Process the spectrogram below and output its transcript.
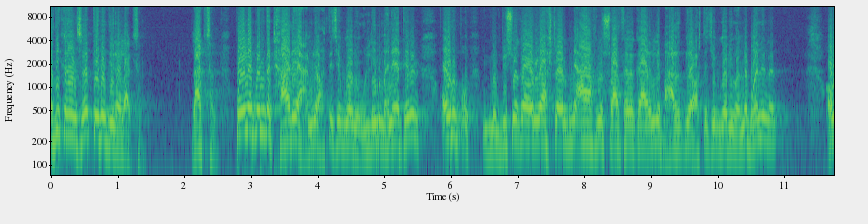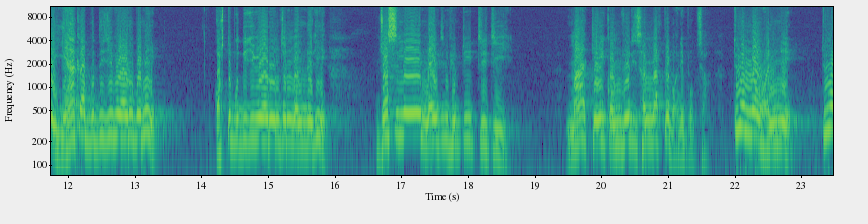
अधिकांश त्यतातिर लाग्छन्। लाग्छन्। पहिला पनि त ठाडे हामीले हस्तक्षेप गरौँ उसले नि भनेका थिएनन्। अरू विश्वका अरू राष्ट्रहरू पनि आफ्नो स्वार्थका कारणले भारतले हस्तक्षेप गर्यो भनेर भनेनन्। अब यहाँका बुद्धिजीवीहरू पनि कस्तो बुद्धिजीवीहरू हुन्छन् भनेदेखि जसले नाइन्टिन फिफ्टी ट्रिटीमा केही कमजोरी छन् मात्र भनी पुग्छ त्यो नभन्ने त्यो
